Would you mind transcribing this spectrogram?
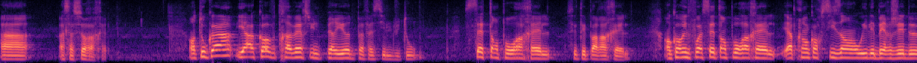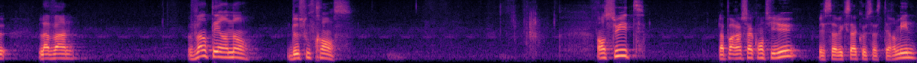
à, à sa sœur Rachel. En tout cas, Yaakov traverse une période pas facile du tout. Sept ans pour Rachel, c'était pas Rachel. Encore une fois, sept ans pour Rachel. Et après encore six ans où il est berger de Lavan. 21 ans de souffrance. Ensuite, la paracha continue, et c'est avec ça que ça se termine.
